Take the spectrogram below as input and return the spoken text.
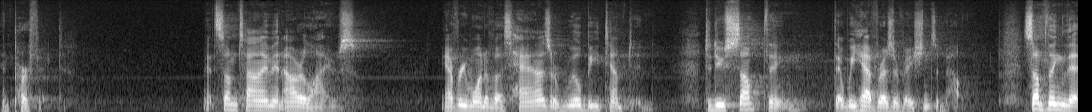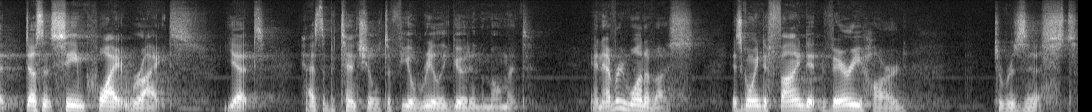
and perfect. At some time in our lives, Every one of us has or will be tempted to do something that we have reservations about, something that doesn't seem quite right, yet has the potential to feel really good in the moment. And every one of us is going to find it very hard to resist,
